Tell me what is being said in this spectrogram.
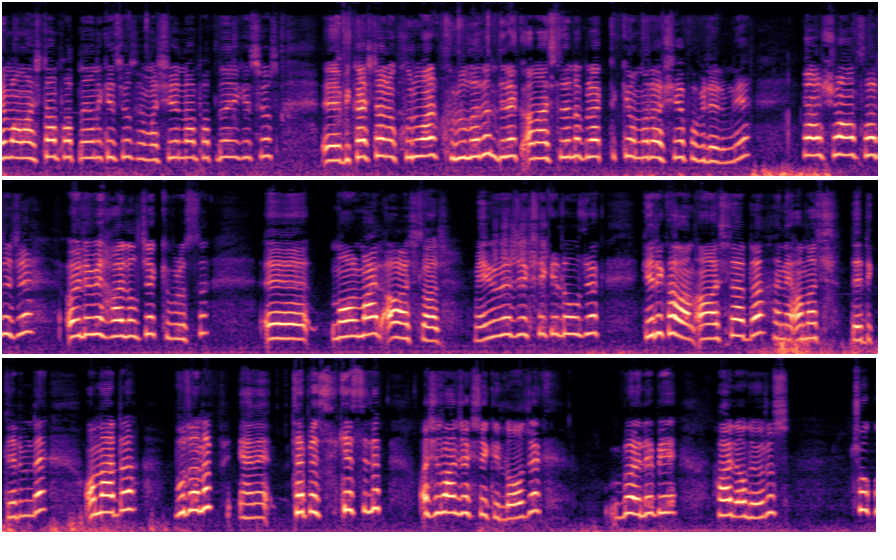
Hem anaçtan patlayanı kesiyoruz hem aşı yerinden patlayanı kesiyoruz. Ee, birkaç tane kuru var. Kuruların direkt anaçlarını bıraktık ki onlara aşı yapabilelim diye. Yani şu an sadece öyle bir hal alacak ki burası. Ee, normal ağaçlar meyve verecek şekilde olacak. Geri kalan ağaçlar da hani anaç dediklerimde onlar da budanıp yani tepesi kesilip aşılanacak şekilde olacak. Böyle bir hal alıyoruz. Çok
